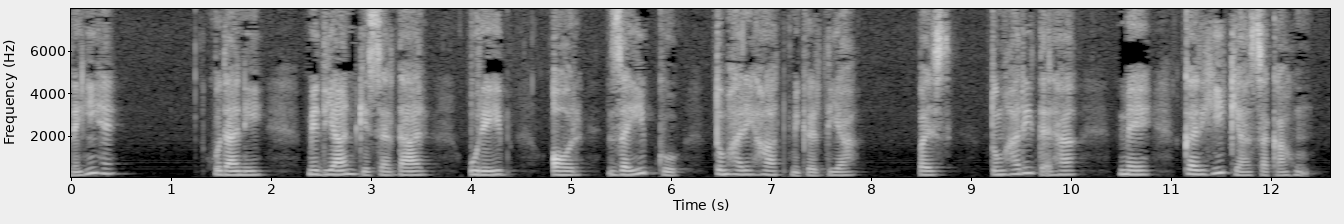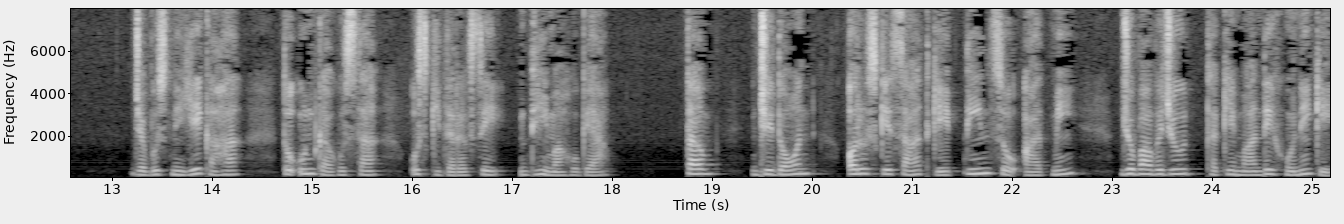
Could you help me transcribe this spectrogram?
نہیں ہے۔ خدا نے میدیان کے سردار اریب اور ضعیب کو تمہارے ہاتھ میں کر دیا۔ بس تمہاری طرح میں کر ہی کیا سکا ہوں۔ جب اس نے یہ کہا تو ان کا غصہ اس کی طرف سے دھیما ہو گیا۔ تب جدون اور اس کے ساتھ کے تین سو آدمی جو باوجود تھکے ماندے ہونے کے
